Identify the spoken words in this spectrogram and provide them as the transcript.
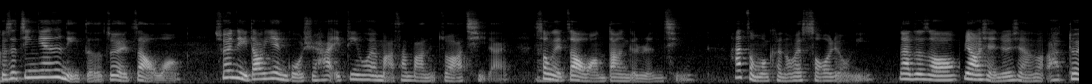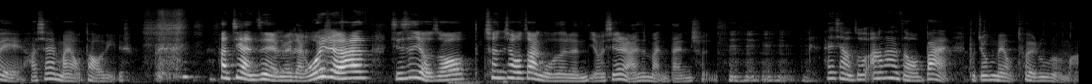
可是今天是你得罪了赵王，所以你到燕国去，他一定会马上把你抓起来，送给赵王当一个人情，他怎么可能会收留你？那这时候妙贤就想说啊，对，好像也蛮有道理的。他既然自己也没有讲，我就觉得他其实有时候春秋战国的人，有些人还是蛮单纯的。他想说啊，那怎么办？不就没有退路了吗？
